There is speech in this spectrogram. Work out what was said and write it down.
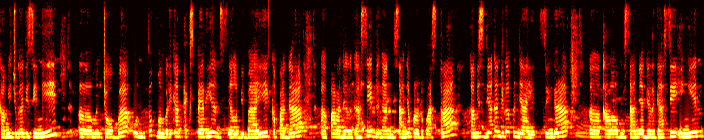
Kami juga di sini uh, mencoba untuk memberikan experience yang lebih baik kepada uh, para delegasi dengan misalnya produk wastra, kami sediakan juga penjahit sehingga uh, kalau misalnya delegasi ingin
